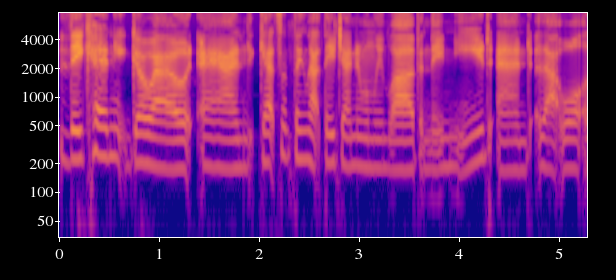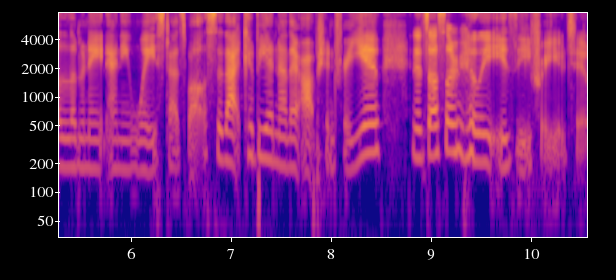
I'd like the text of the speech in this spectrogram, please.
they can go out and get something that they genuinely love and they need, and that will eliminate any waste as well. So that could be another option for you. And it's also really easy for you too.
